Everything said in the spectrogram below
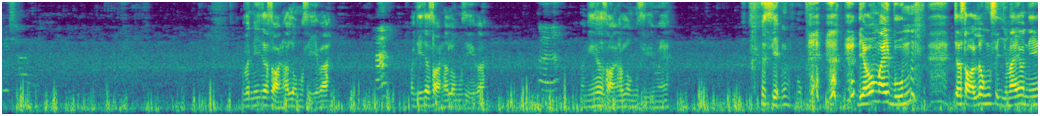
ไม่ใช่ วันนี้จะสอนเขาลงสีปะฮะวันนี้จะสอนเขาลงสีปะอะไรนะวันนี้จะสอนเขาลงสีไหม เสียงบุ๋มเดี๋ยวไม่บุ๋มจะสอนลงสีไหมวันนี้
